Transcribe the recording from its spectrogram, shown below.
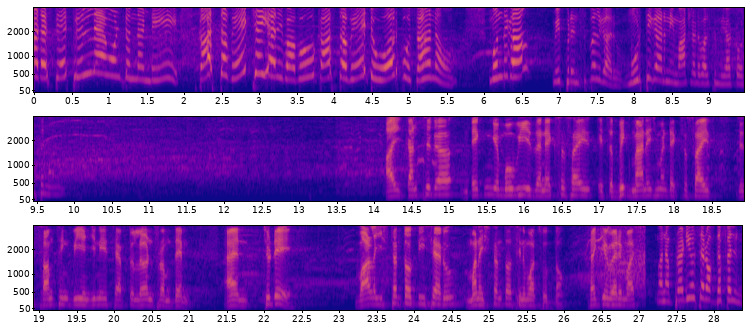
మాట్లాడేస్తే థ్రిల్ ఏముంటుందండి కాస్త వెయిట్ చేయాలి బాబు కాస్త వెయిట్ ఓర్పు సహనం ముందుగా మీ ప్రిన్సిపల్ గారు మూర్తి గారిని మాట్లాడవలసిందిగా కోరుతున్నాను I consider making a movie is an exercise. It's a big management exercise. This is something we engineers have to learn from them. And today, వాళ్ళ ఇష్టంతో తీశారు మన ఇష్టంతో సినిమా చూద్దాం. థ్యాంక్ యూ వెరీ మచ్ మన producer of the film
